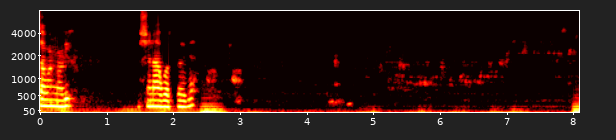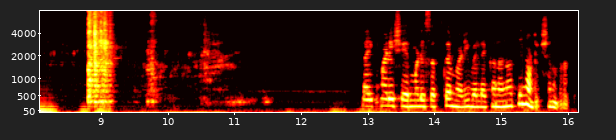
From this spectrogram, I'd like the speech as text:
ಸೌಂಡ್ ನೋಡಿ. ಚೆನ್ನಾಗಿ ಬರ್ತಾ ಇದೆ. ಲೈಕ್ ಮಾಡಿ ಶೇರ್ ಮಾಡಿ ಸಬ್ಸ್ಕ್ರೈಬ್ ಮಾಡಿ ಬೆಲ್ ಐಕಾನ್ ಅನ್ನು ಒತ್ತಿ ನೋಟಿಫಿಕೇಶನ್ ಬರುತ್ತೆ.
